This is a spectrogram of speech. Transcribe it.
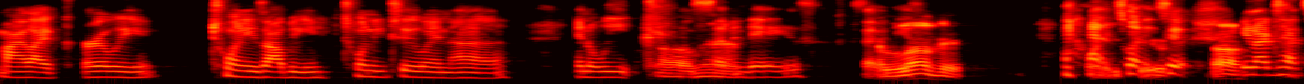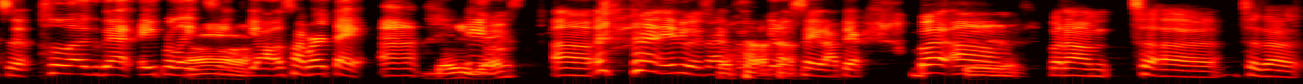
my like early twenties, I'll be 22 in, uh, in a week, oh, seven days. Seven I love it. 22. 22. Oh. You know, I just had to plug that April 18th, uh, ah. y'all. It's my birthday. Uh, there you anyways, go. Uh, anyways, I have to, you know, say it out there. But um, yeah. but um, to uh, to go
